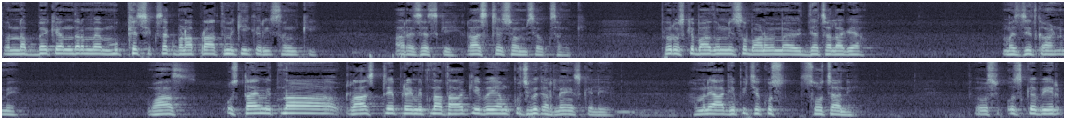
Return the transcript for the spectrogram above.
तो नब्बे के अंदर मैं मुख्य शिक्षक बना प्राथमिकी करी संघ की, आरएसएस की, राष्ट्रीय स्वयंसेवक संघ की। फिर उसके बाद उन्नीस सौ बानवे में मैं अयोध्या चला गया, मस्जिद कांड में। वहाँ उस टाइम इतना राष्ट्रीय प्रेम इतना था कि भाई हम कुछ भी कर लें इसके लिए। हमने आगे पीछे कुछ सोचा नहीं। तो उस, उसके फिर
